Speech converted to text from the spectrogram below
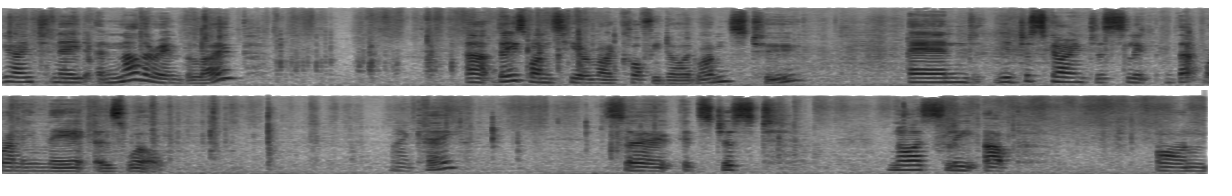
you're going to need another envelope. Uh, these ones here are my coffee dyed ones too. And you're just going to slip that one in there as well. Okay, so it's just nicely up on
